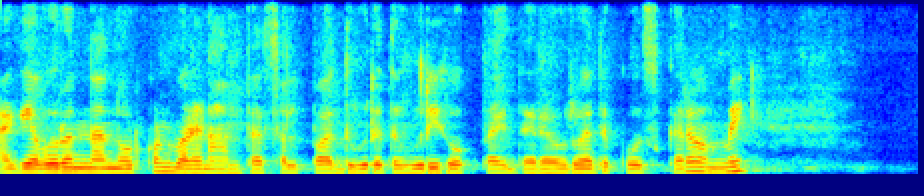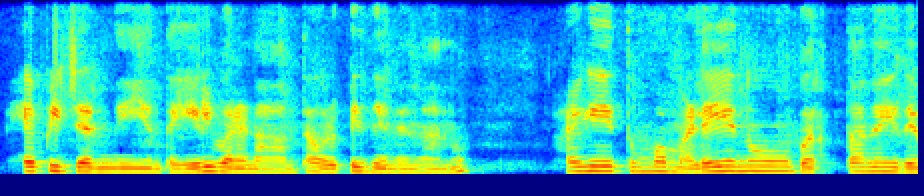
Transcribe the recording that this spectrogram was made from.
ಹಾಗೆ ಅವರನ್ನು ನೋಡ್ಕೊಂಡು ಬರೋಣ ಅಂತ ಸ್ವಲ್ಪ ದೂರದ ಊರಿಗೆ ಹೋಗ್ತಾ ಇದ್ದಾರೆ ಅವರು. ಅದಕ್ಕೋಸ್ಕರ ಒಮ್ಮೆ ಹ್ಯಾಪಿ ಜರ್ನಿ ಅಂತ ಹೇಳಿ ಬರೋಣ ಅಂತ ಹೊರಟಿದ್ದೇನೆ ನಾನು. ಹಾಗೆ ತುಂಬ ಮಳೆಯೂ ಬರ್ತಾನೆ ಇದೆ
